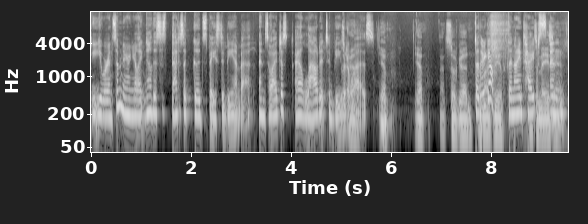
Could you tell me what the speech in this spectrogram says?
you were in seminary, and you're like, no, this is that is a good space to be in, Beth. And so I just I allowed it to be what it was. Yep. Yep. That's so good. So there you go. Of- the nine types. amazing. And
